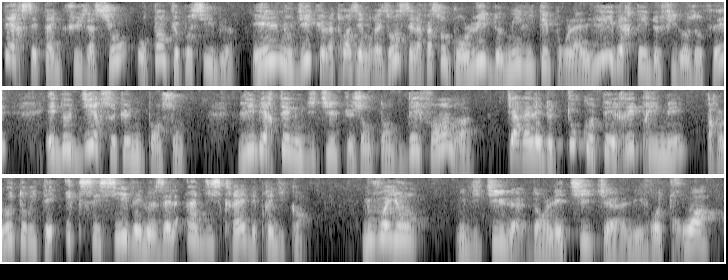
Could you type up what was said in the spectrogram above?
taire cette accusation autant que possible. Et il nous dit que la troisième raison, c'est la façon pour lui de militer pour la liberté de philosopher et de dire ce que nous pensons. Liberté, nous dit-il, que j'entends défendre, car elle est de tous côtés réprimée par l'autorité excessive et le zèle indiscret des prédicants. Nous voyons, nous dit-il dans l'éthique, livre 3,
